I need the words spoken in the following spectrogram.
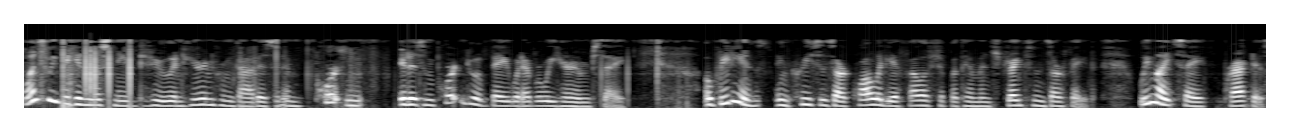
Once we begin listening to and hearing from God, is it important, it is important to obey whatever we hear Him say. Obedience increases our quality of fellowship with Him and strengthens our faith. We might say practice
